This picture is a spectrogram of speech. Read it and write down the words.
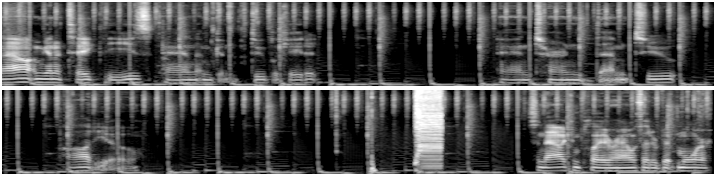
Now I'm gonna take these and I'm gonna duplicate it and turn them to audio. So now I can play around with it a bit more.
